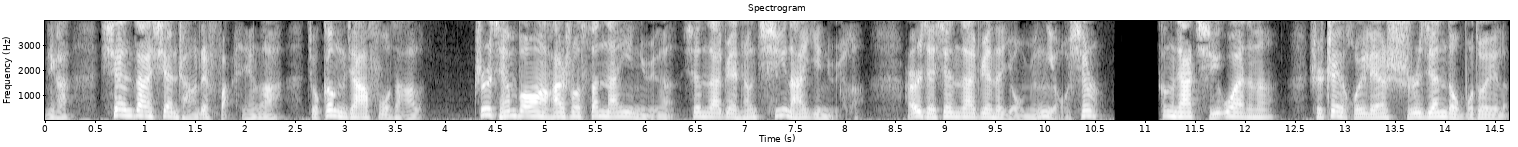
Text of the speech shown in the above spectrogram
你看现在现场这反应啊，就更加复杂了。之前报案还说三男一女的，现在变成七男一女了，而且现在变得有名有姓。更加奇怪的呢，是这回连时间都不对了。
